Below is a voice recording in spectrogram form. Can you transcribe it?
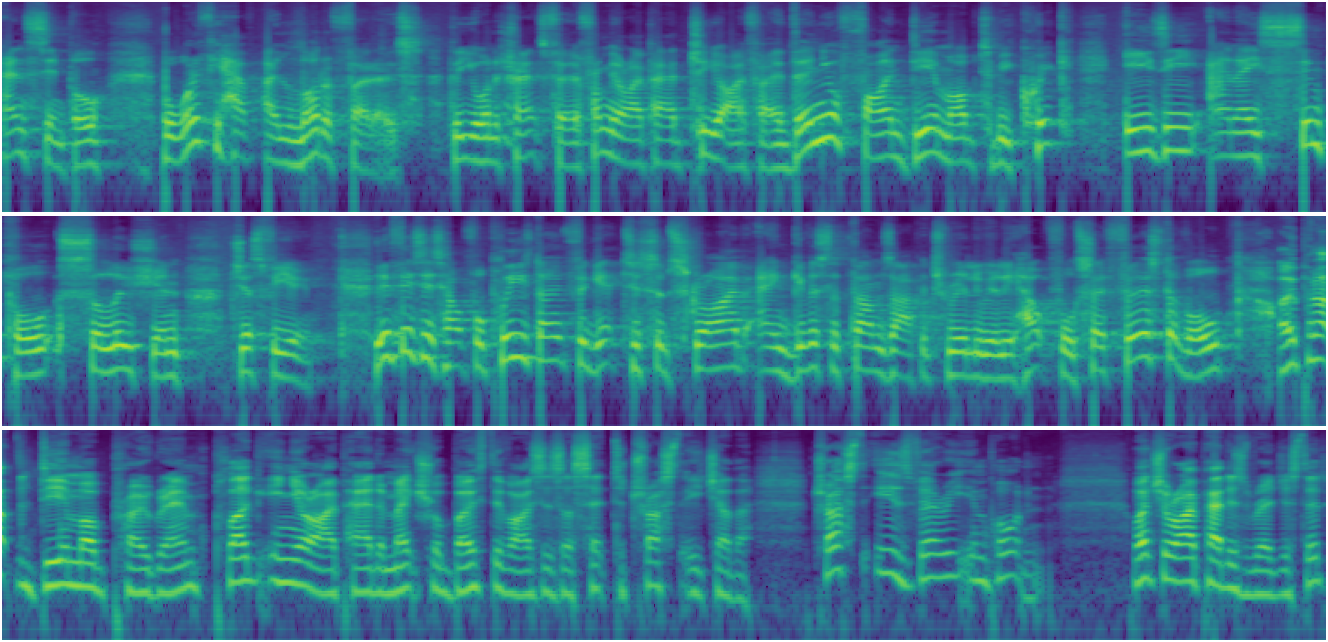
and simple. But what if you have a lot of photos that you want to transfer from your iPad to your iPhone? Then you'll find DearMob to be quick, easy, and a simple solution just for you. If this is helpful, please don't forget to subscribe and give us a thumbs up. It's really, really helpful. So first of all, open up the DearMob program, plug in your iPad and make sure both devices are set to trust each other. Trust is very important. Once your iPad is registered,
